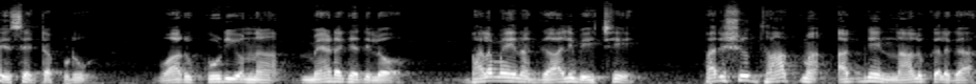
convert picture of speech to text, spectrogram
చేసేటప్పుడు వారు కూడి ఉన్న మేడగదిలో బలమైన గాలి వీచి పరిశుద్ధాత్మ అగ్ని నాలుకలుగా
